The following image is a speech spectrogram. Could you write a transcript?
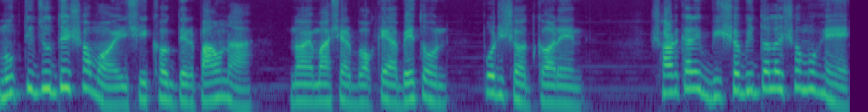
মুক্তিযুদ্ধের সময় শিক্ষকদের পাওনা নয় মাসের বকেয়া বেতন পরিশোধ করেন। সরকারি বিশ্ববিদ্যালয়সমূহে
